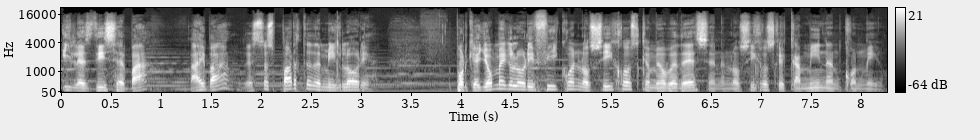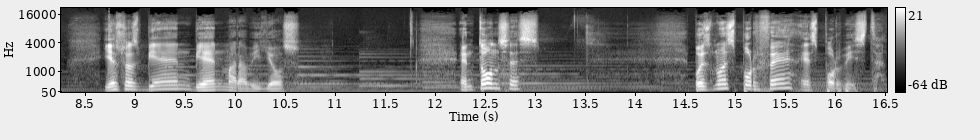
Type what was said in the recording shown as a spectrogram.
y les dice, va, ahí va, esto es parte de mi gloria. Porque yo me glorifico en los hijos que me obedecen, en los hijos que caminan conmigo. Y eso es bien, bien maravilloso. Entonces, pues no es por fe, es por vista.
